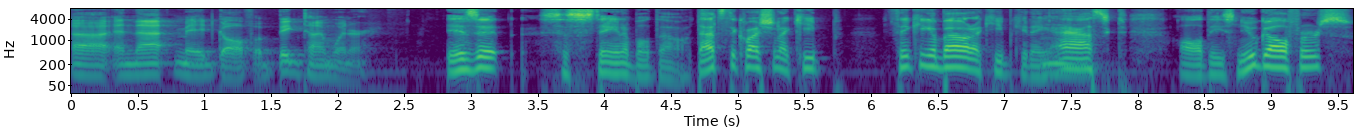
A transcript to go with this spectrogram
Uh, and that made golf a big time winner. Is it sustainable though? That's the question I keep thinking about. I keep getting mm. asked. All these new golfers,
